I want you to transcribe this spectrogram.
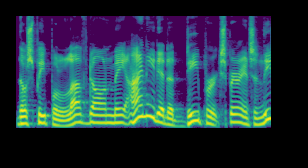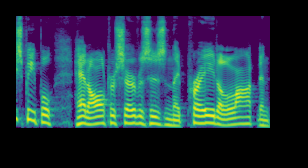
Those people loved on me. I needed a deeper experience. And these people had altar services and they prayed a lot. And,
